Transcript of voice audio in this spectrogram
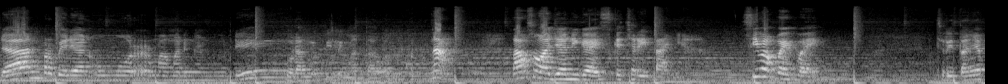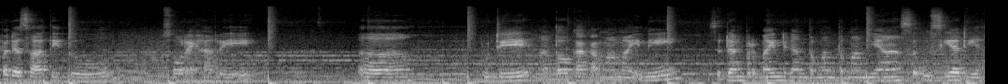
Dan perbedaan umur Mama dengan Bude Kurang lebih lima tahun. Nah, langsung aja nih guys ke ceritanya. Simak baik-baik. Ceritanya pada saat itu sore hari eh, Bude atau kakak mama ini sedang bermain dengan teman-temannya seusia dia.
